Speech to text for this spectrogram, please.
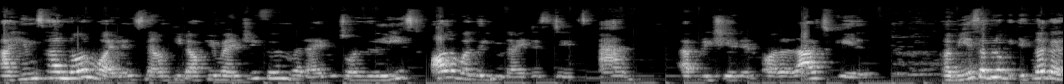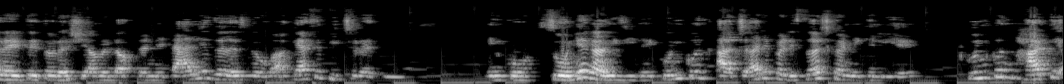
अहिंसा नॉन वायलेंस नाम की डॉक्यूमेंट्री फ़िल्म बनाई which was released all over the United States and appreciated on a large scale. अब ये सब लोग इतना कर रहे थे तो रशिया में डॉक्टर नेटालिया जेलेस्नोवा कैसे पीछे रहती इनको सोनिया गांधी जी ने कुन कुन आचार्य पर रिसर्च करने के लिए कुन कुन भारतीय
